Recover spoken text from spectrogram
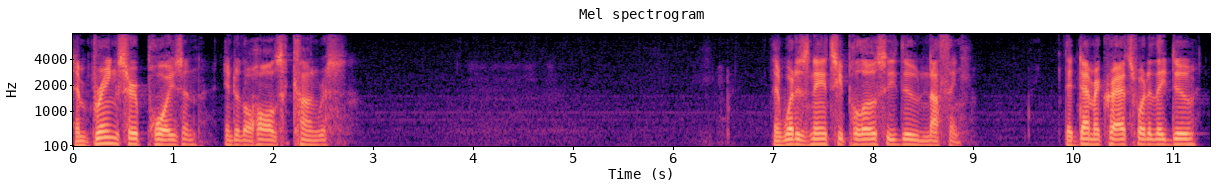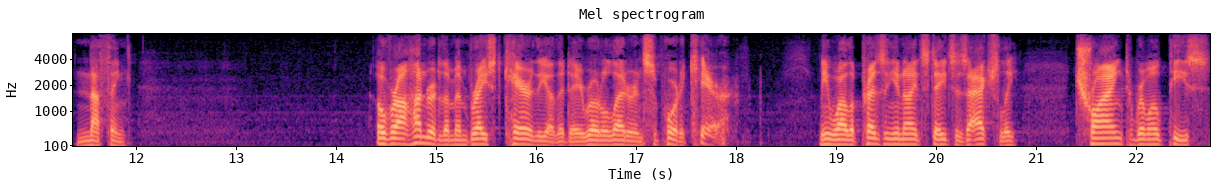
And brings her poison into the halls of Congress. And what does Nancy Pelosi do? Nothing. The Democrats, what do they do? Nothing. Over a hundred of them embraced CAIR the other day, wrote a letter in support of CAIR. Meanwhile, the President of the United States is actually trying to promote peace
